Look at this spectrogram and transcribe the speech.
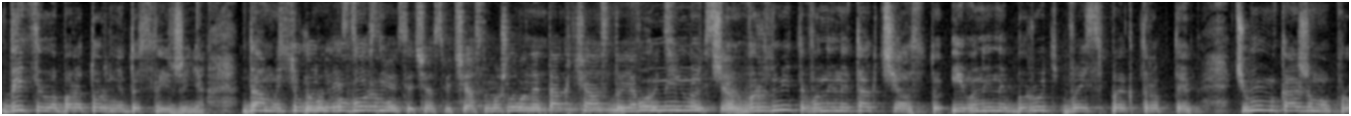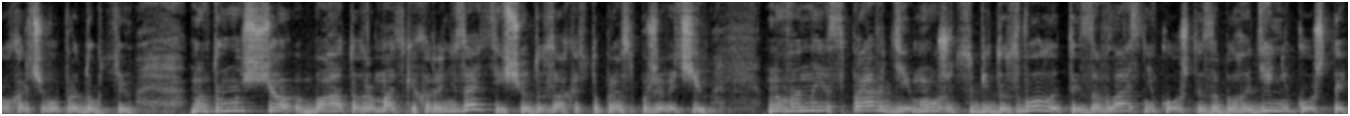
Де ці лабораторні дослідження? Да, ми сьогодні Вони говоримо. здійснюються час від часу. Можливо, не так часто, як вони хотілося. ч- ви розумієте, вони не так часто і вони не беруть весь спектр аптек. Чому ми кажемо про харчову продукцію? Ну тому що багато громадських організацій щодо захисту прав споживачів, ну вони справді можуть собі дозволити за власні кошти, за благодійні кошти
